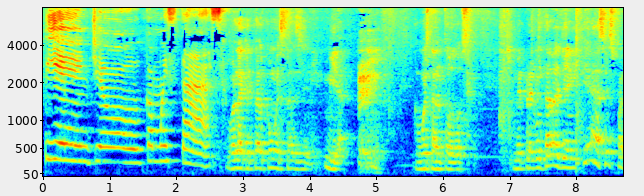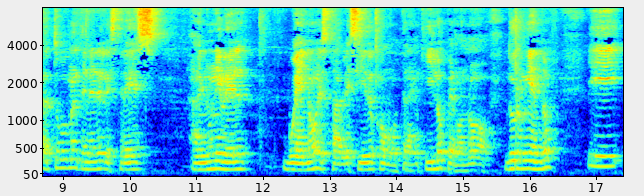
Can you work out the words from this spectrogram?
Bien, Joe, ¿cómo estás? Hola, ¿qué tal? ¿Cómo estás, Jenny? Mira, ¿cómo están todos? Me preguntaba, Jenny, ¿qué haces para tú mantener el estrés en un nivel bueno, establecido, como tranquilo, pero no durmiendo? Y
